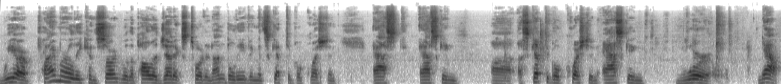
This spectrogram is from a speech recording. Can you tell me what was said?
we are primarily concerned with apologetics toward an unbelieving and skeptical question asked, asking uh, a skeptical question asking world. Now,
